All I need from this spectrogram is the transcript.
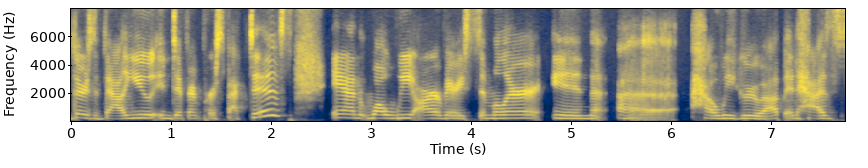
there's value in different perspectives. And while we are very similar in uh, how we grew up, it has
